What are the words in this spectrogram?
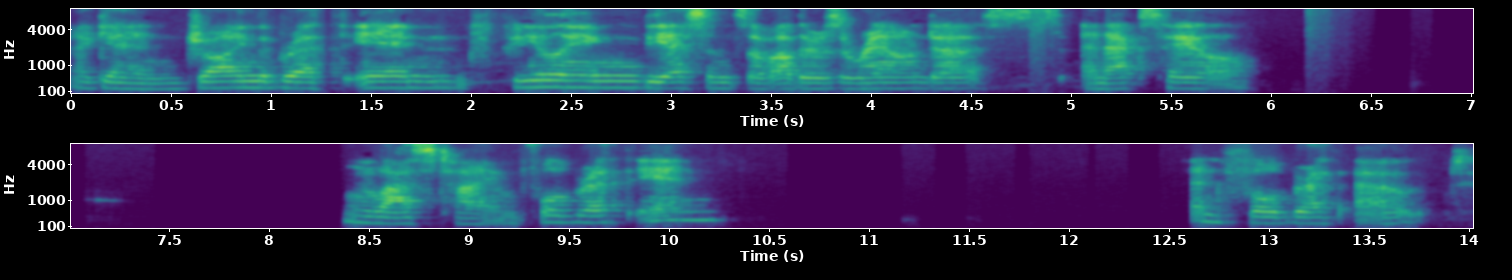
Again, drawing the breath in, feeling the essence of others around us, and exhale. And last time, full breath in and full breath out.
